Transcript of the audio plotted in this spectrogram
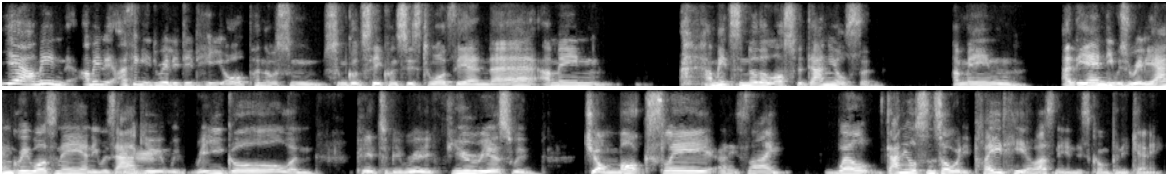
Yeah, I mean, I mean, I think it really did heat up, and there was some some good sequences towards the end there. I mean, I mean, it's another loss for Danielson. I mean, at the end, he was really angry, wasn't he? And he was arguing with Regal and appeared to be really furious with Jon Moxley. And it's like, well, Danielson's already played heel, hasn't he, in this company, Kenny?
